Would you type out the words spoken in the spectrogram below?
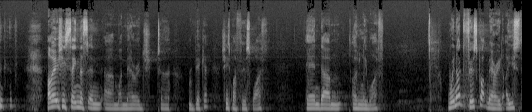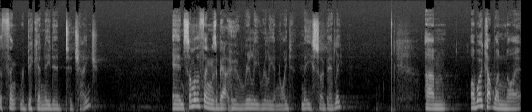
I've actually seen this in uh, my marriage to Rebecca. She's my first wife and um, only wife. When I first got married, I used to think Rebecca needed to change. And some of the things about her really, really annoyed me so badly. Um, I woke up one night,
